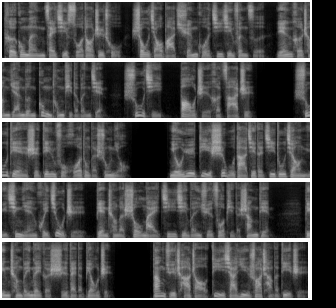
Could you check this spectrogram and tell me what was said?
特工们在其所到之处收缴把全国激进分子联合成言论共同体的文件、书籍、报纸和杂志。书店是颠覆活动的枢纽。纽约第十五大街的基督教女青年会旧址变成了售卖激进文学作品的商店，并成为那个时代的标志。当局查找地下印刷厂的地址，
